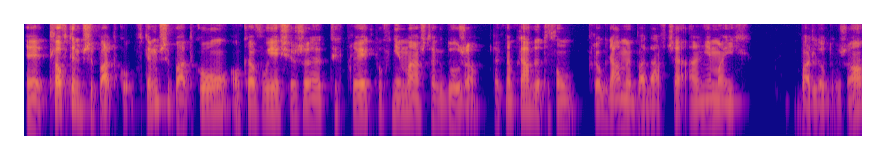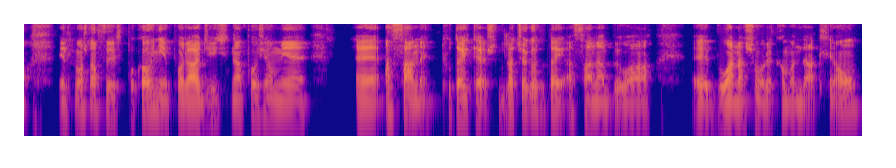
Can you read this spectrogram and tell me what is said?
e, co w tym przypadku? W tym przypadku okazuje się, że tych projektów nie ma aż tak dużo. Tak naprawdę to są programy badawcze, ale nie ma ich bardzo dużo, więc można sobie spokojnie poradzić na poziomie e, Asany. Tutaj też. Dlaczego tutaj Asana była, była naszą rekomendacją?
